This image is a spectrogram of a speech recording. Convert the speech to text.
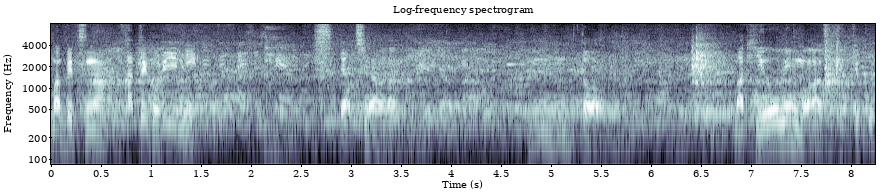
まあ別なカテゴリーに。いや違うな。うーんとまあ器用貧乏なんですよ結局。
